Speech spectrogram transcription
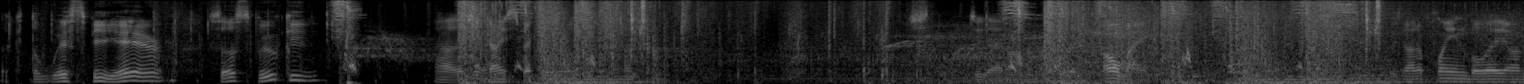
Look at the wispy air, so spooky. Uh, there's a guy spectating me. Just Oh my. We got a plane boy on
